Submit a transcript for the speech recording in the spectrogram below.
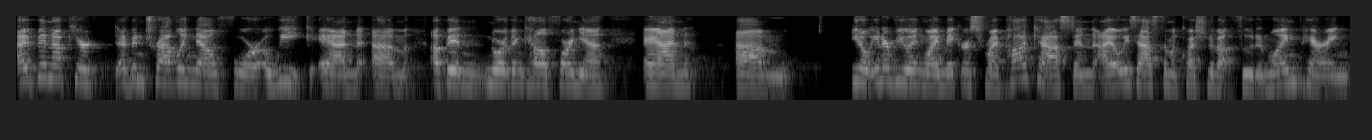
I've been up here, I've been traveling now for a week and um, up in Northern California and, um, you know, interviewing winemakers for my podcast. And I always ask them a question about food and wine pairing.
